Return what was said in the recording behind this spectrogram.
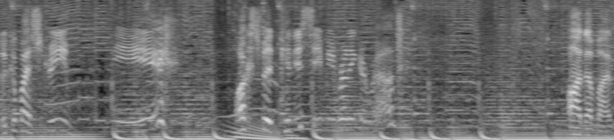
Look at my stream. Yeah. Oxford, can you see me running around? Oh, never mind.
